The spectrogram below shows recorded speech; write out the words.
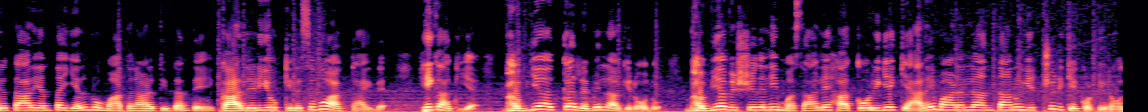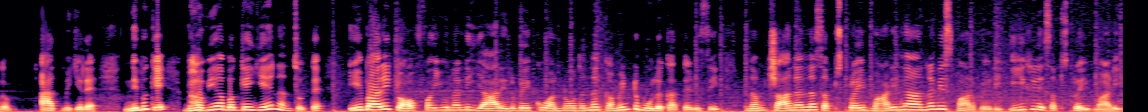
ಇರ್ತಾರೆ ಅಂತ ಎಲ್ಲರೂ ಮಾತನಾಡುತ್ತಿದ್ದಂತೆ ಕಾಲೆಳೆಯೋ ಕೆಲಸವೂ ಆಗ್ತಾ ಇದೆ. ಹೀಗಾಗಿಯೇ ಭವ್ಯ ಅಕ್ಕ ರೆಬೆಲ್ ಆಗಿರೋದು. ಭವ್ಯ ವಿಷಯದಲ್ಲಿ ಮಸಾಲೆ ಹಾಕೋರಿಗೆ ಕ್ಯಾರೆ ಮಾಡಲ್ಲ ಅಂತಾನು ಎಚ್ಚರಿಕೆ ಕೊಟ್ಟಿರೋದು. ಆತ್ಮೀಯರೇ, ನಿಮಗೆ ಭವ್ಯ ಬಗ್ಗೆ ಏನನ್ಸುತ್ತೆ? ಈ ಬಾರಿ ಟಾಪ್ ಫೈವ್ನಲ್ಲಿ ಯಾರು ಇರಬೇಕು ಅನ್ನೋದನ್ನ ಕಮೆಂಟ್ ಮೂಲಕ ತಿಳಿಸಿ. ನಮ್ಮ ಚಾನಲ್ನ ಸಬ್ಸ್ಕ್ರೈಬ್ ಮಾಡಿಲ್ಲ ಅಂದರೆ ಮಿಸ್ ಮಾಡಬೇಡಿ. ಈಗಲೇ ಸಬ್ಸ್ಕ್ರೈಬ್ ಮಾಡಿ.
